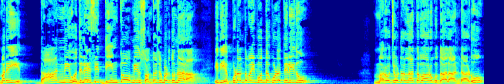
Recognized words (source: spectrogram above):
మరి దాన్ని వదిలేసి దీంతో మీరు సంతోషపడుతున్నారా? ఇది ఎప్పుడు అంతమైపోద్దో కూడా తెలీదు. మరో చోట అల్లా తబారకుతాలా అంటాడు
